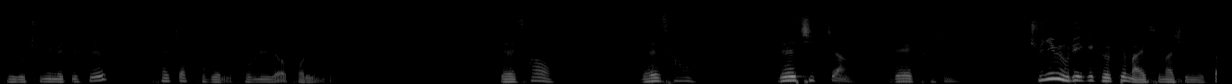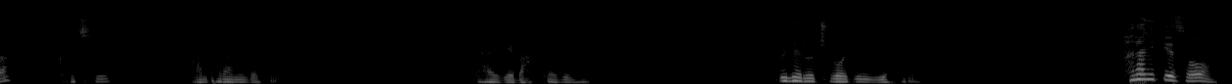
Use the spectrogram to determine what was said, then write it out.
그리고 주님의 뜻을 살짝 고개를 돌려 버립니다. 내 사업, 내 사업, 내 직장, 내 가정. 주님이 우리에게 그렇게 말씀하십니까? 그렇지 않다라는 것입니다. 나에게 맡겨진 하루. 은혜로 주어진 이 하루. 하나님께서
